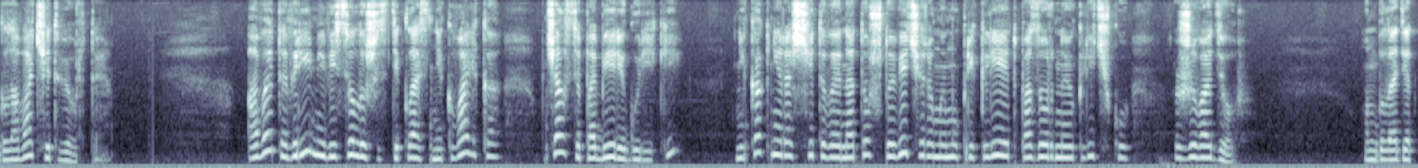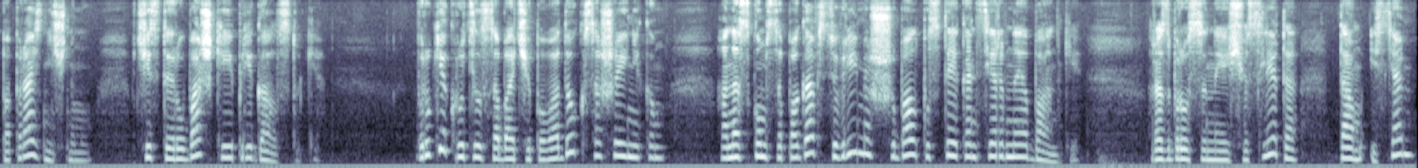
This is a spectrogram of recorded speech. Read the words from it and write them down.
Глава четвертая. А в это время веселый шестиклассник Валька мчался по берегу реки, никак не рассчитывая на то, что вечером ему приклеят позорную кличку «Живодер». Он был одет по-праздничному, в чистой рубашке и при галстуке. В руке крутил собачий поводок с ошейником, а носком сапога все время сшибал пустые консервные банки, разбросанные еще с лета там и сям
